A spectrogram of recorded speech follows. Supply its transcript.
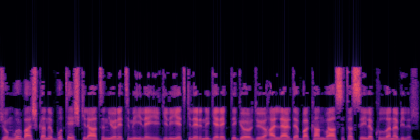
Cumhurbaşkanı bu teşkilatın yönetimi ile ilgili yetkilerini gerekli gördüğü hallerde bakan vasıtasıyla kullanabilir.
